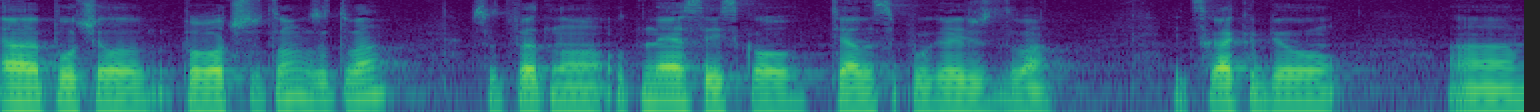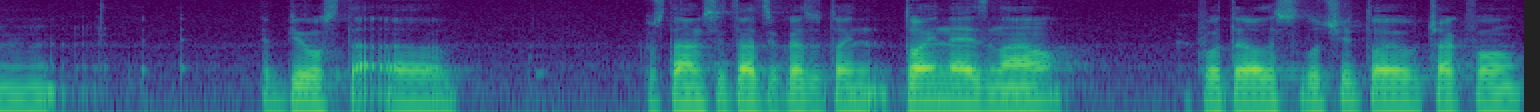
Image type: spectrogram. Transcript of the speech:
а, получила пророчеството за това. Съответно, от нея се е искал тя да се погрежи за това. Ицхак е бил, ам, е бил поставен в ситуация, която той, той не е знал какво трябва да се случи. Той е очаквал,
